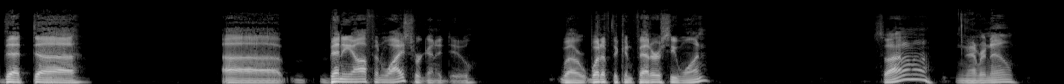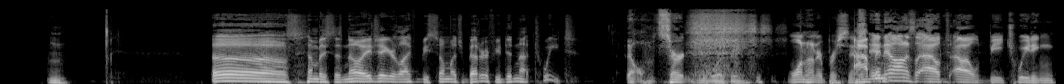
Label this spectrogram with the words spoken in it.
that uh, uh, Benioff and Weiss were going to do. Well, what if the Confederacy won? So I don't know. Never know. Oh, somebody says no, AJ. Your life would be so much better if you did not tweet. Oh, it certainly would be. One hundred percent. I've been- And honestly, I'll I'll be tweeting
